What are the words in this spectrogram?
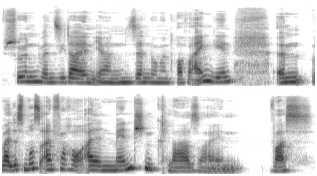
schön, wenn Sie da in Ihren Sendungen drauf eingehen, ähm, weil es muss einfach auch allen Menschen klar sein, was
